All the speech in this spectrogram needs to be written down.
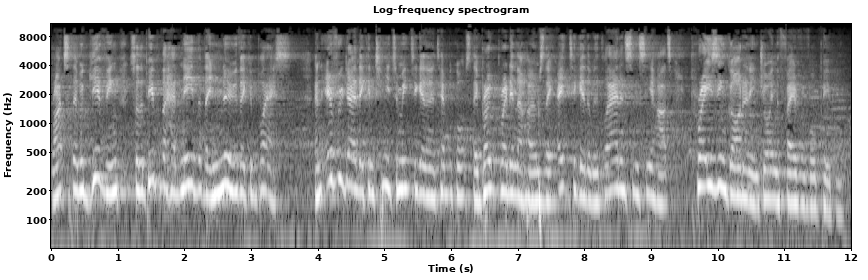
right? So they were giving so the people that had need that they knew they could bless. And every day they continued to meet together in the temple courts. They broke bread in their homes. They ate together with glad and sincere hearts, praising God and enjoying the favor of all people.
